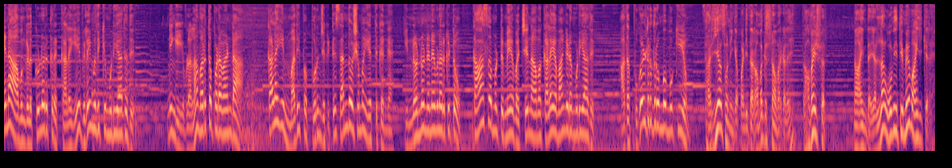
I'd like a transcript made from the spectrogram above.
ஏன்னா அவங்களுக்குள்ள இருக்கிற கலையே விலை மதிக்க முடியாதது. நீங்க இவ்வளவுலாம் வருத்தப்பட வேண்டாம். கலையின் மதிப்பை புரிஞ்சுக்கிட்டு சந்தோஷமா ஏத்துக்கங்க. இன்னொன்னு நினைவுல இருக்கட்டும். காசை மட்டுமே வச்சு நாம கலையை வாங்கிட முடியாது. அத புகழ்றது ரொம்ப முக்கியம். சரியா சொன்னீங்க பண்டித ராமகிருஷ்ணா அவர்களே. ராமேஸ்வர் நான் இந்த எல்லா ஓவியத்தையுமே வாங்கிக்கிறேன்.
